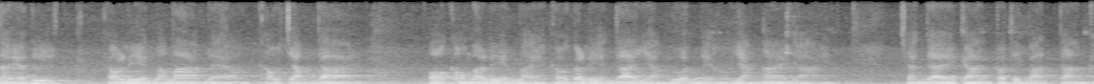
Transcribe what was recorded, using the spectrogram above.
ในอดีตเขาเรียนมามากแล้ว เขาจำได้พอเขามาเรียนใหม่ เขาก็เรียนได้อย่างรวดเร็วอย่างง่ายดาย ฉันใดการปฏิบัติตามค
